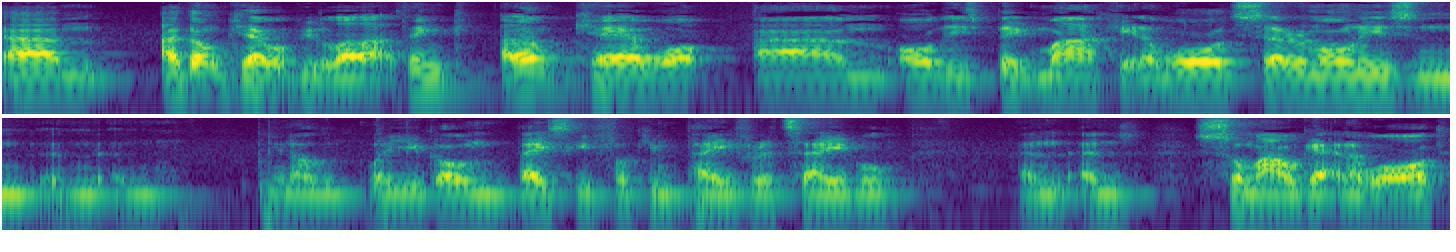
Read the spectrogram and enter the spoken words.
um, I don't care what people like that think. I don't care what um, all these big marketing awards ceremonies and, and, and you know where you go and basically fucking pay for a table and, and somehow get an award.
